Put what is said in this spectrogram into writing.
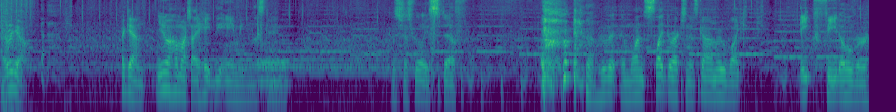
There we go. Again, you know how much I hate the aiming in this game. It's just really stiff. move it in one slight direction, it's gonna move like eight feet over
